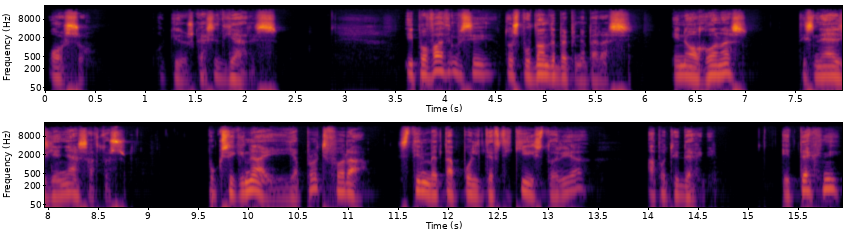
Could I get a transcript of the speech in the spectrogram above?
όσο ο κύριος Κασιδιάρης. Η υποβάθμιση των σπουδών δεν πρέπει να περάσει. Είναι ο αγώνας της νέας γενιάς αυτός που ξεκινάει για πρώτη φορά στην μεταπολιτευτική ιστορία από την τέχνη. Η τέχνη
